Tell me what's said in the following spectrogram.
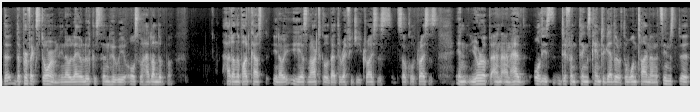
the the perfect storm. You know, Leo Lucassen, who we also had on the had on the podcast, you know, he has an article about the refugee crisis, so-called crisis in Europe, and and how all these different things came together at the one time, and it seems to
